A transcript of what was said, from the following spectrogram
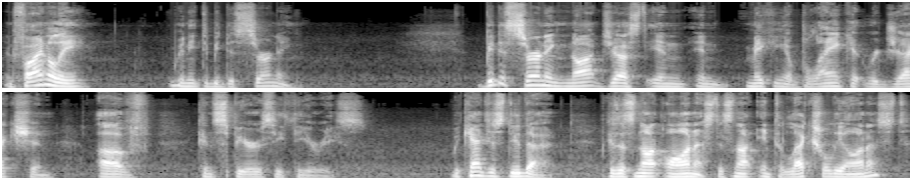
And finally, we need to be discerning. Be discerning not just in, in making a blanket rejection of conspiracy theories. We can't just do that because it's not honest. It's not intellectually honest,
